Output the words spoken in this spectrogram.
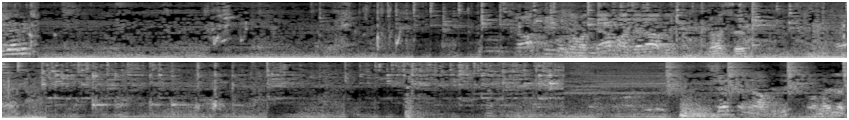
gelin. Ne yapayım o zaman? Ne yapacağız abi? Nasıl? Düşerse ne yapacağız? Vallahi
